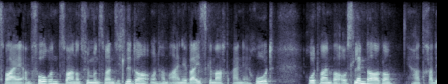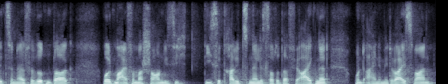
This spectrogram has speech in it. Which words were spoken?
zwei Amphoren, 225 Liter und haben eine weiß gemacht, eine rot. Rotwein war aus Lemberger, ja, traditionell für Württemberg. Wollten wir einfach mal schauen, wie sich diese traditionelle Sorte dafür eignet und eine mit Weißwein.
